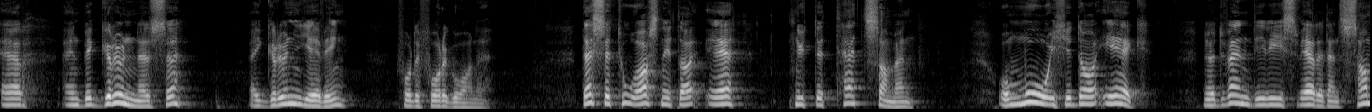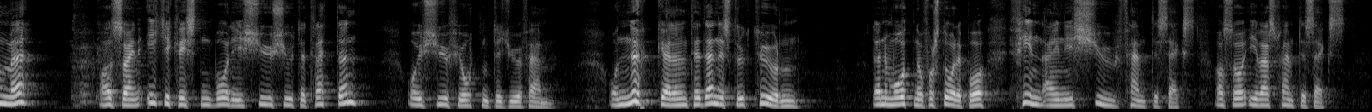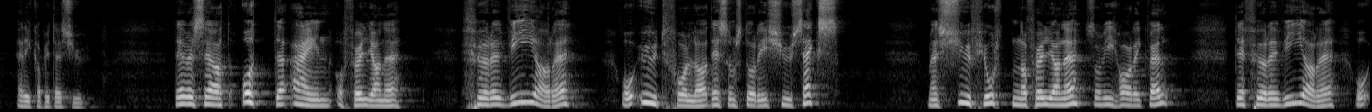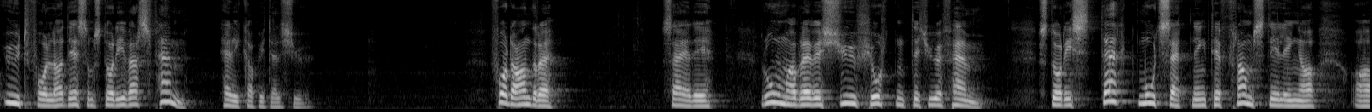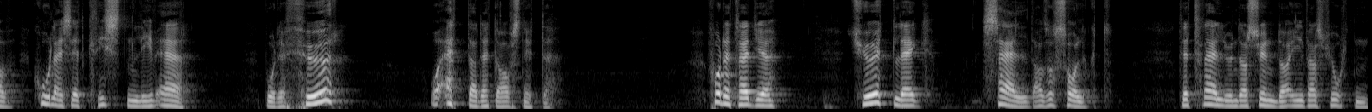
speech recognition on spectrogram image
er en begrunnelse, ei grunngjeving, for det foregående. Disse to avsnittene er knyttet tett sammen, og må ikke da jeg nødvendigvis være den samme, altså en ikke-kristen både i 7.7-13 og i 7.14-25. Og nøkkelen til denne strukturen, denne måten å forstå det på, finner en i 7.5-6, altså i vers 5-6 her i kapittel 7. Det vil si at 8.1 og følgende fører videre og utfolder det som står i 7.6, mens 7.14 og følgende, som vi har i kveld, det fører videre og utfolder det som står i vers 5 her i kapittel 7. For det andre sier de Romerbrevet 7.14-25 står i sterk motsetning til framstillinga av hvordan et kristenliv er, både før og etter dette avsnittet. For det tredje kjøtlegg seld, altså solgt, til trell under synda i vers 14,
